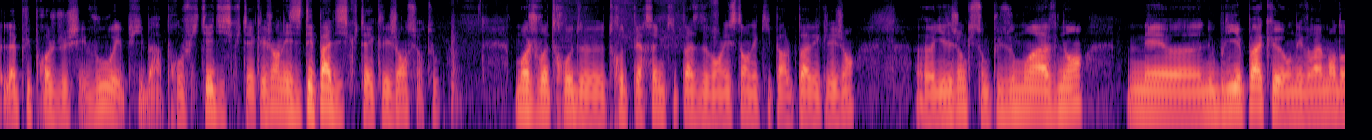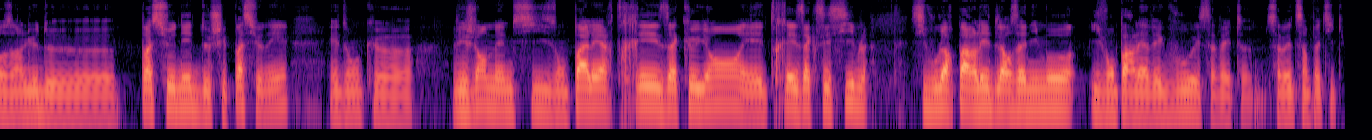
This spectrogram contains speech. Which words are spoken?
la plus proche de chez vous et puis bah, profiter, discuter avec les gens. N'hésitez pas à discuter avec les gens surtout. Moi, je vois trop de, trop de personnes qui passent devant les stands et qui ne parlent pas avec les gens. Il y a des gens qui sont plus ou moins avenants, mais n'oubliez pas qu'on est vraiment dans un lieu de passionnés de chez passionnés. Et donc, les gens, même s'ils n'ont pas l'air très accueillants et très accessibles, si vous leur parlez de leurs animaux, ils vont parler avec vous et ça va être, ça va être sympathique.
